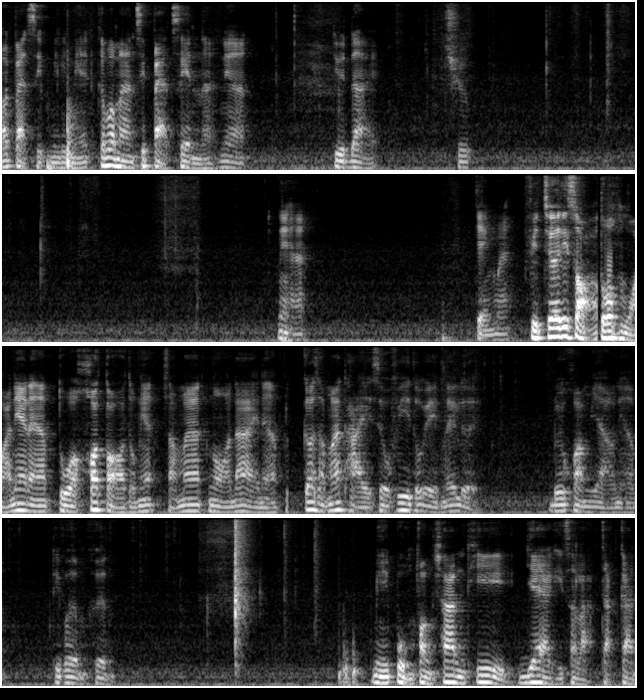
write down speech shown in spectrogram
180มิลลิเมตรก็ประมาณ 18 เซนนะเนี่ย ยืดได้ชึบเนี่ยฮะ เจ๋งไหมฟีเจอร์ที่ 2 ตัวหัวเนี่ยนะครับ ตัวข้อต่อตรงนี้สามารถงอได้นะครับ ก็สามารถถ่ายเซลฟี่ตัวเองได้เลย ด้วยความยาวเนี่ยครับ ที่เพิ่มขึ้น มีปุ่มฟังก์ชันที่แยกอิสระจากกัน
